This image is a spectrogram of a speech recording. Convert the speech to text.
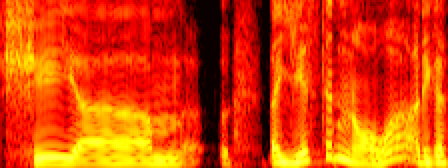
Și uh, dar este nouă, adică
